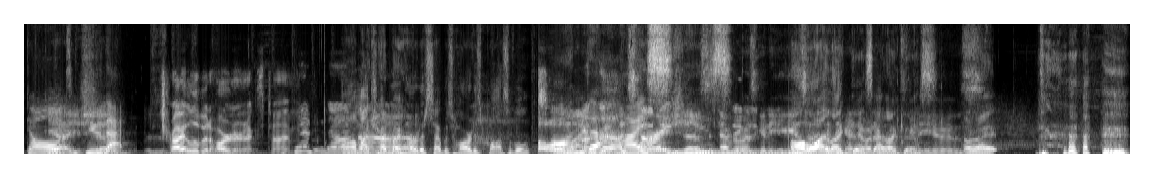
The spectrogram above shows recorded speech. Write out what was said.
Don't Yeah, you do should. that. Try a little bit harder next time. Um, I tried my hardest. I was hard as possible. Oh On my the goodness gracious. Everyone's gonna use Oh, it. I like this. what I like this. All right.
